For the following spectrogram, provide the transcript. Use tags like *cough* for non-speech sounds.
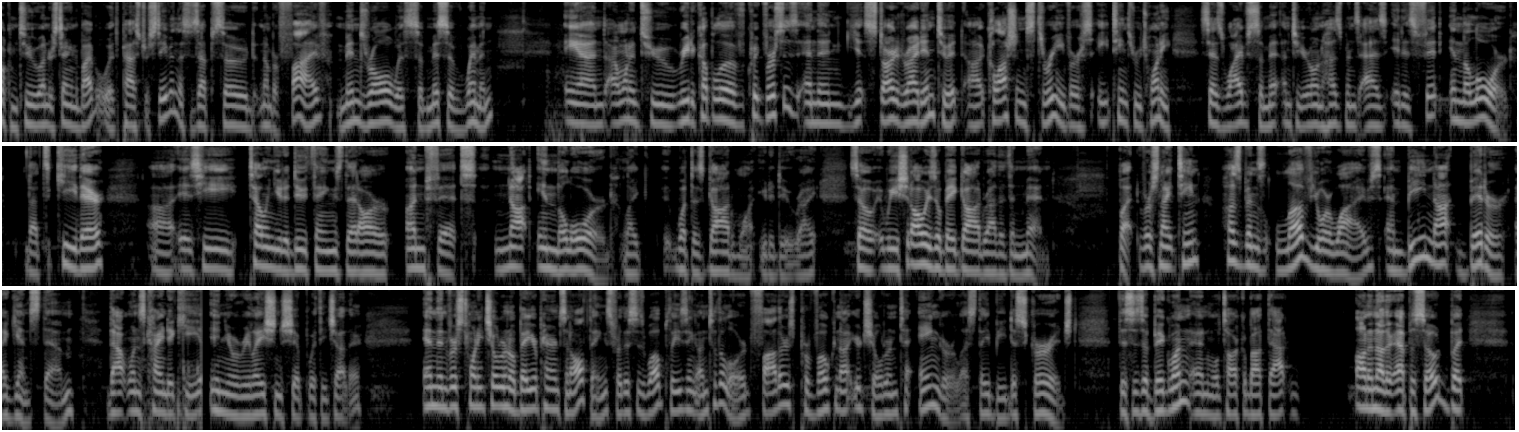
Welcome to Understanding the Bible with Pastor Steven. This is episode number five Men's Role with Submissive Women. And I wanted to read a couple of quick verses and then get started right into it. Uh, Colossians 3, verse 18 through 20 says, Wives, submit unto your own husbands as it is fit in the Lord. That's key there. Uh, is he telling you to do things that are unfit, not in the Lord? Like, what does God want you to do, right? So we should always obey God rather than men. But verse 19 Husbands, love your wives and be not bitter against them. That one's kind of key in your relationship with each other. And then verse 20 Children, obey your parents in all things, for this is well pleasing unto the Lord. Fathers, provoke not your children to anger, lest they be discouraged. This is a big one, and we'll talk about that on another episode. But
